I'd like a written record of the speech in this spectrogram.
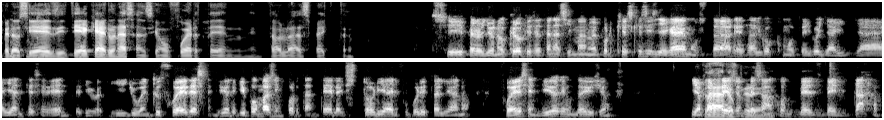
pero sí, sí tiene que haber una sanción fuerte en, todos los aspectos. Sí, pero yo no creo que sea tan así, Manuel, porque es que si llega a demostrar, es algo, como te digo, ya, ya hay antecedentes y Juventus fue descendido, el equipo más importante de la historia del fútbol italiano fue descendido a segunda división. Y aparte de eso, empezaban con desventaja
